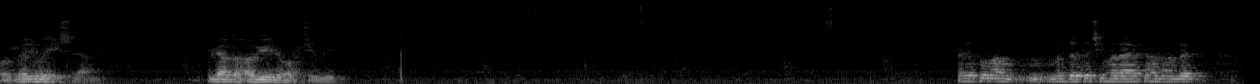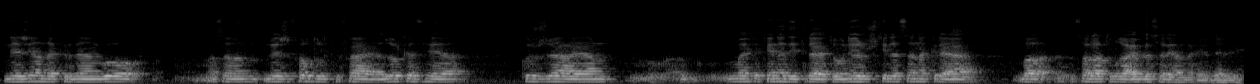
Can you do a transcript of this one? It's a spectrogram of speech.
وزوري وإسلامي ولاگە هەوی لە وەخچوی قوربان مدەتە چی مەلایەکان هەندێک نێژیان دەکردیان گۆ مەسەن نێژ فەرد کفاایە زۆر کەس هەیە کوژرایان مەتەکە نەدیترێتەوە نێژشتی لەسەر نەکرا بە سەلات غایب لەسەریان دەکردەوی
